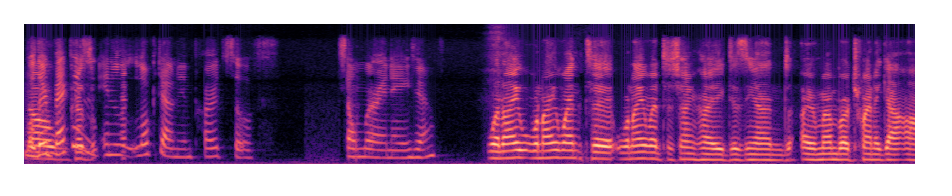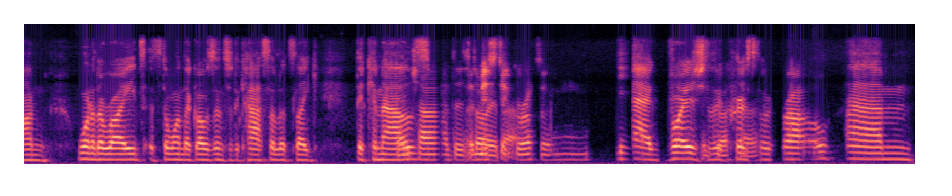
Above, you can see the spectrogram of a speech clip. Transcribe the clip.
well, no, they're back in, in lockdown in parts of somewhere in Asia. when I when I went to when I went to Shanghai Disneyland, I remember trying to get on one of the rides. It's the one that goes into the castle. It's like the canals. The Mystic Grotto. Yeah, Voyage to The the Grotto. Crystal Grotto. Um,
